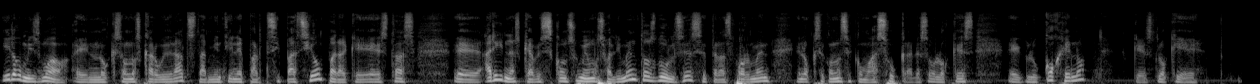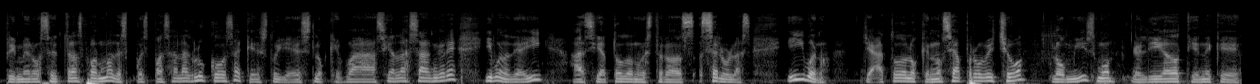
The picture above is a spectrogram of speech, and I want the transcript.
Y lo mismo en lo que son los carbohidratos, también tiene participación para que estas eh, harinas que a veces consumimos o alimentos dulces se transformen en lo que se conoce como azúcares o lo que es el glucógeno, que es lo que primero se transforma, después pasa la glucosa, que esto ya es lo que va hacia la sangre y bueno, de ahí hacia todas nuestras células. Y bueno, ya todo lo que no se aprovechó, lo mismo, el hígado tiene que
